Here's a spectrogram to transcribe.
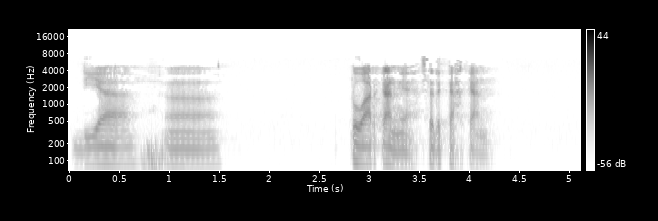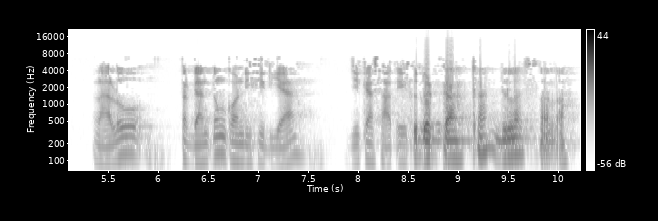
dia uh, keluarkan ya, sedekahkan. Lalu tergantung kondisi dia, jika saat itu sedekahkan jelas salah.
